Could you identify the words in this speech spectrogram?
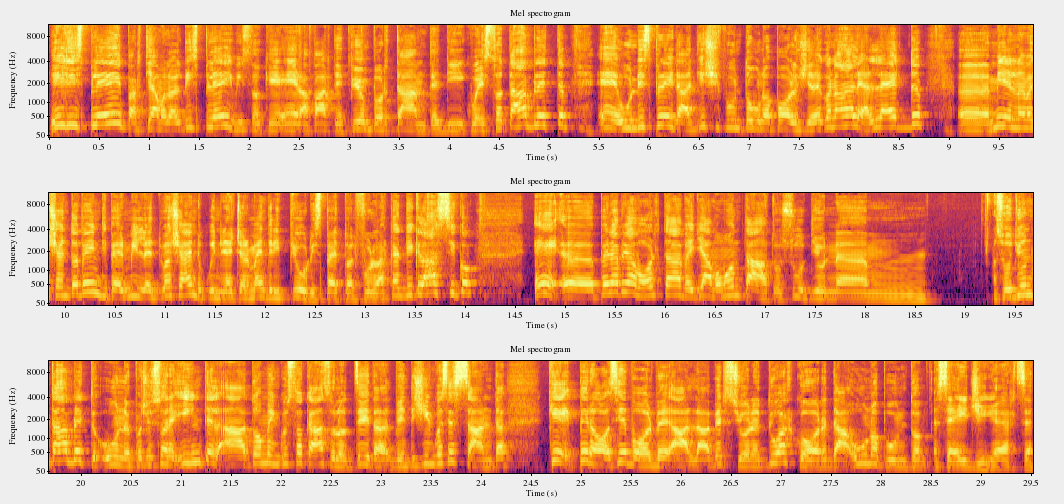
il display, partiamo dal display visto che è la parte più importante di questo tablet, è un display da 10.1 pollici diagonale a LED eh, 1920x1200 quindi leggermente di più rispetto al Full HD classico. E eh, per la prima volta vediamo montato su di un... Um, su di un tablet un processore Intel Atom, in questo caso lo Z2560, che però si evolve alla versione dual core da 1.6 GHz.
